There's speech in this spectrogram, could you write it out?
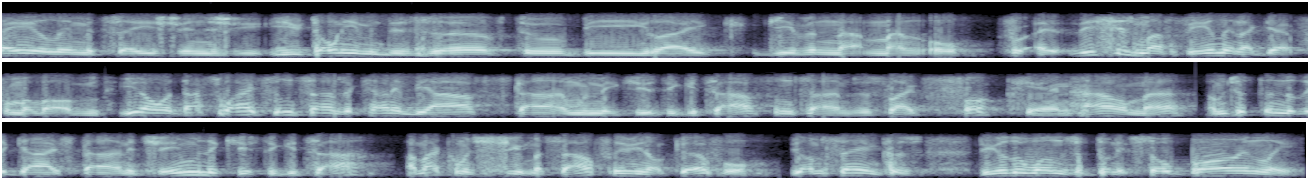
pale imitations. You, you don't even deserve to be like given that mantle. For, uh, this is my feeling I get from a lot of them. You know, that's why sometimes I can't even be asked starting with an acoustic guitar. Sometimes it's like fucking hell, man. I'm just another guy starting a tune with an acoustic guitar. I might come and shoot myself if you're not careful. You know what I'm saying? Because the other ones have done it so boringly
